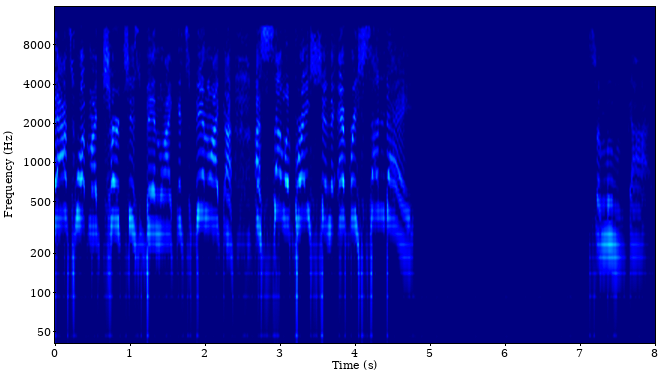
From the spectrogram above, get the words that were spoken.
That's what my church has been like. It's been like a, a celebration every Sunday. It's a move of God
